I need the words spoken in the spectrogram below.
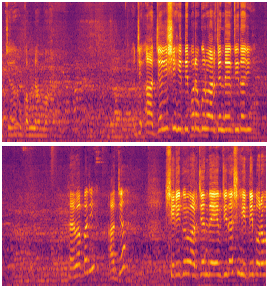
ਅੱਜ ਦਾ ਹੁਕਮਨਾਮਾ। ਅੱਜ ਅੱਜ ਹੈ ਜੀ ਸ਼ਹੀਦੀ ਪੁਰਬ ਗੁਰੂ ਅਰਜਨ ਦੇਵ ਜੀ ਦਾ ਜੀ। ਹੈ ਬਾਬਾ ਜੀ ਅੱਜ? ਸ਼੍ਰੀ ਗੁਰੂ ਅਰਜਨ ਦੇਵ ਜੀ ਦਾ ਸ਼ਹੀਦੀ ਪੁਰਬ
